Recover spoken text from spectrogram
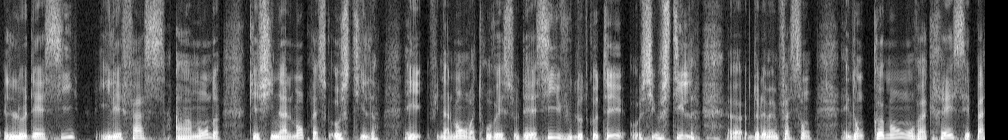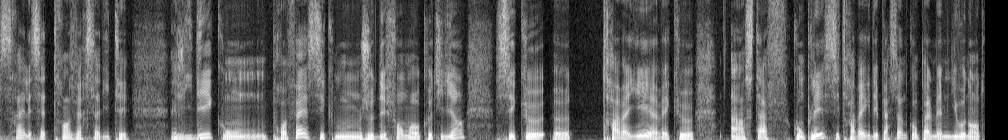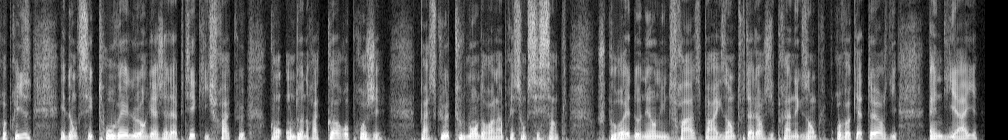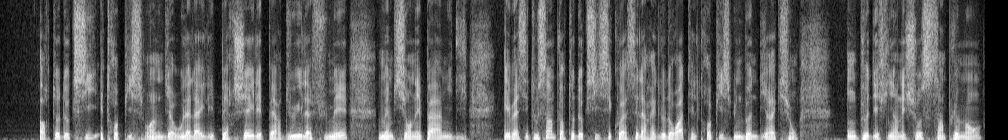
Le DSI, il est face à un monde qui est finalement presque hostile. Et finalement, on va trouver ce DSI, vu de l'autre côté, aussi hostile euh, de la même façon. Et donc, comment on va créer ces passerelles et cette transversalité? L'idée qu'on professe et que je défends moi au quotidien, c'est que euh, travailler avec euh, un staff complet, c'est travailler avec des personnes qui n'ont pas le même niveau dans l'entreprise. Et donc, c'est trouver le langage adapté qui fera que qu'on donnera corps au projet. Parce que tout le monde aura l'impression que c'est simple. Je pourrais donner en une phrase, par exemple, tout à l'heure, j'ai pris un exemple provocateur. Je dis NDI, orthodoxie et tropisme. On va me dire, oulala, il est perché, il est perdu, il a fumé, même si on n'est pas à midi. Et eh ben c'est tout simple, orthodoxie c'est quoi? C'est la règle droite et le tropisme une bonne direction. On peut définir les choses simplement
